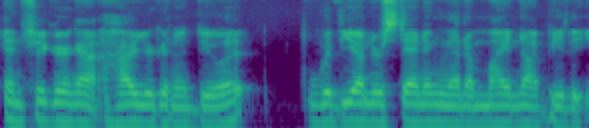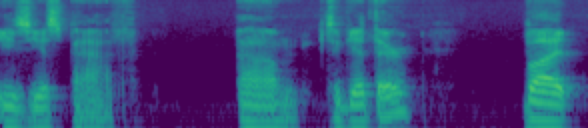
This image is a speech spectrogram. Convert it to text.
and figuring out how you're going to do it with the understanding that it might not be the easiest path um, to get there. But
